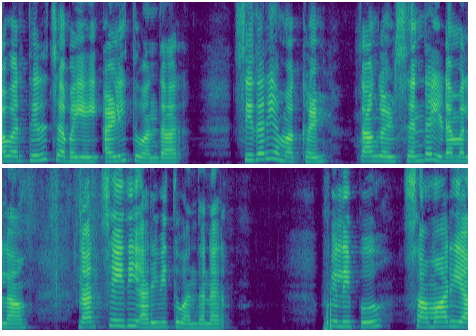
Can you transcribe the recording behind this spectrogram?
அவர் திருச்சபையை அழித்து வந்தார். சிதறிய மக்கள் தாங்கள் சென்ற இடமெல்லாம் நற்செய்தி அறிவித்து வந்தனர். பிலிப்பு சமாரியா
